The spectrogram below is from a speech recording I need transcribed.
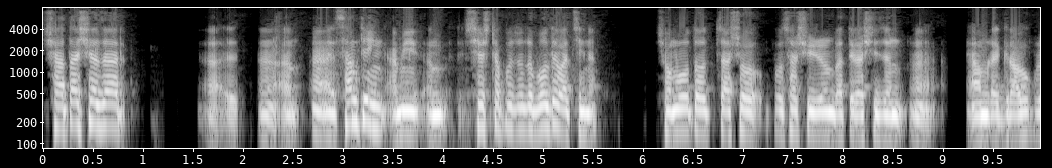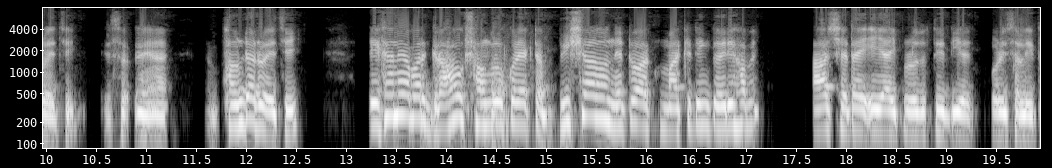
সাতাশ হাজার সামথিং আমি শেষটা পর্যন্ত বলতে পারছি না। সম্ভবত চারশো পঁচাশি জন বা তেরাশি জন আমরা গ্রাহক রয়েছি ফাউন্ডার রয়েছি। এখানে আবার গ্রাহক সংগ্রহ করে একটা বিশাল নেটওয়ার্ক মার্কেটিং তৈরি হবে, আর সেটা এআই প্রযুক্তি দিয়ে পরিচালিত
